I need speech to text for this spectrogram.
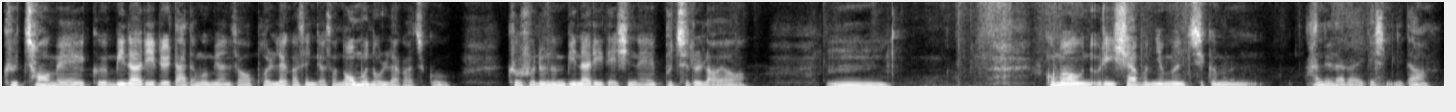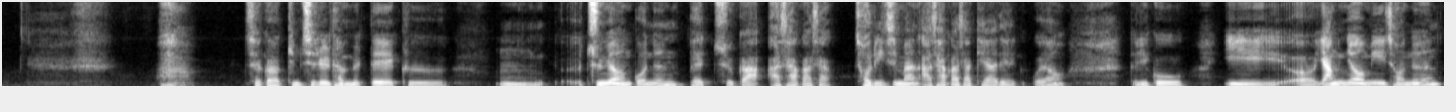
그 처음에 그 미나리를 따듬으면서 벌레가 생겨서 너무 놀라가지고 그 후로는 미나리 대신에 부추를 넣어요. 음, 고마운 우리 시아버님은 지금은 하늘나라에 계십니다. 제가 김치를 담을 때 그, 음, 중요한 거는 배추가 아삭아삭, 절이지만 아삭아삭 해야 되고요. 그리고 이 어, 양념이 저는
